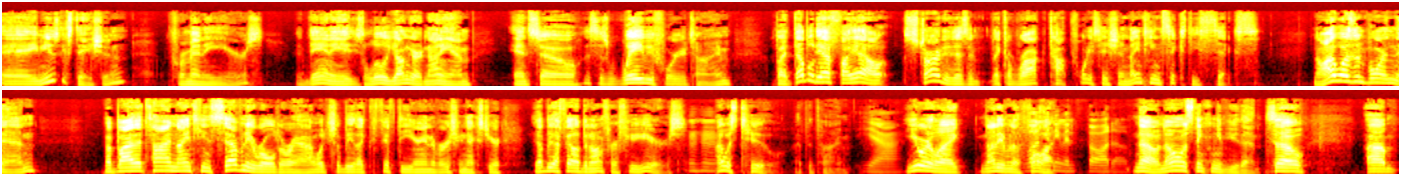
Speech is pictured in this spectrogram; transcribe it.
a music station for many years. Danny is a little younger than I am, and so this is way before your time. But WFIL started as a, like a rock top 40 station in 1966. Now, I wasn't born then, but by the time 1970 rolled around, which will be like the 50 year anniversary next year, WFIL had been on for a few years. Mhm. I was two at the time. Yeah. You were like not even a Wasn't thought. even thought of. No, no one was thinking of you then. So, um,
